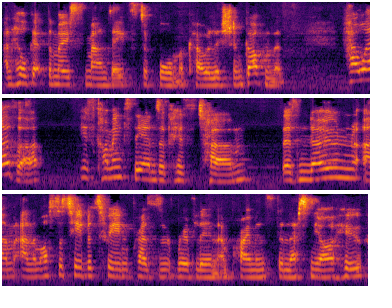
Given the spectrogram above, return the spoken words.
and he'll get the most mandates to form a coalition government. However, he's coming to the end of his term. There's known um, animosity between President Rivlin and Prime Minister Netanyahu.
